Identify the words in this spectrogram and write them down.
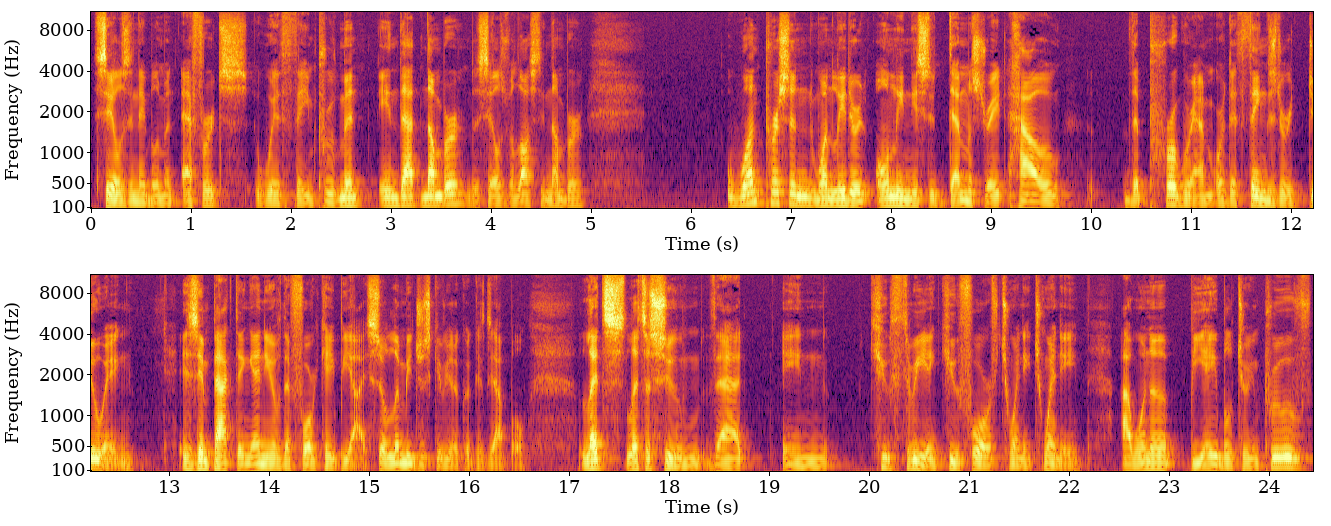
sales enablement efforts with the improvement in that number, the sales velocity number. One person, one leader only needs to demonstrate how the program or the things they're doing is impacting any of the four KPIs. So let me just give you a quick example. Let's let's assume that in Q3 and Q4 of 2020, I want to be able to improve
